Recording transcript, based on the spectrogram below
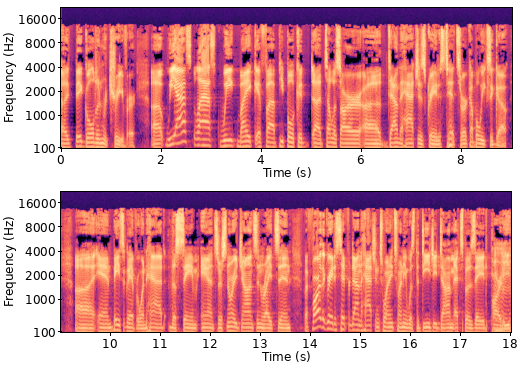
A big golden retriever. Uh, we asked last week, Mike, if uh, people could uh, tell us our uh, Down the Hatches greatest hits, or a couple weeks ago, uh, and basically everyone had the same answer. Snorri Johnson writes in, by far the greatest hit for Down the Hatch in 2020 was the DJ Dom Expose party.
